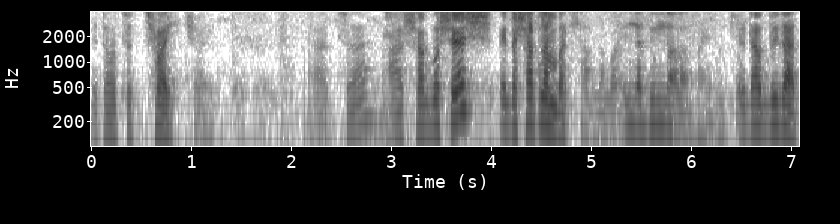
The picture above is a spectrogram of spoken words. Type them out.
এটা হচ্ছে ছয়। ছয়। আচ্ছা আর সর্বশেষ এটা সাত নাম্বার। এটা দুই দাঁত।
